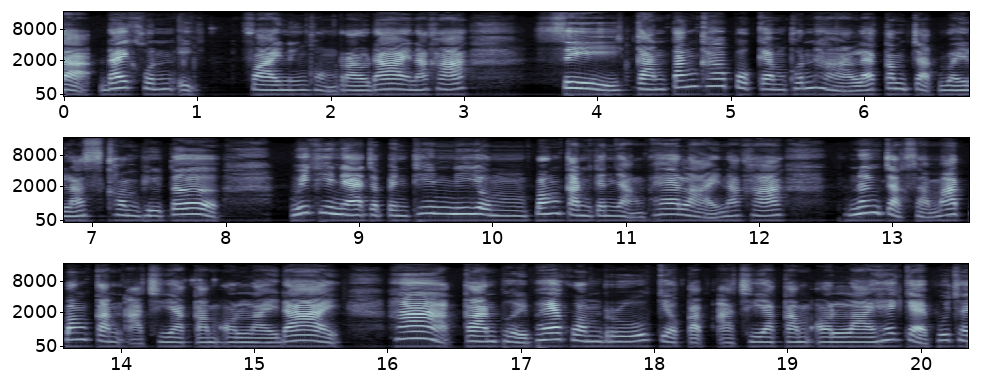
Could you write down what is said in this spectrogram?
จะได้ค้นอีกไฟล์หนึ่งของเราได้นะคะ 4. การตั้งค่าโปรแกรมค้นหาและกำจัดไวรัสคอมพิวเตอร์ วิธีนี้จะเป็นที่นิยมป้องกันกันอย่างแพร่หลายนะคะ เนื่องจากสามารถป้องกันอาชญากรรมออนไลน์ได้ 5. การเผยแพร่ความรู้เกี่ยวกับอาชญากรรมออนไลน์ให้แก่ผู้ใช้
